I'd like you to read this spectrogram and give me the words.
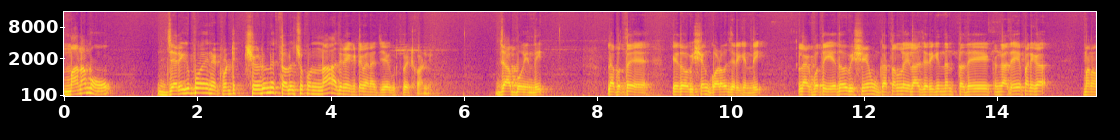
మనము జరిగిపోయినటువంటి చెడుని తలుచుకున్నా అది నెగిటివ్ ఎనర్జీ గుర్తుపెట్టుకోండి. జాబ్ పోయింది. లేకపోతే ఏదో విషయం గొడవ జరిగింది. లేకపోతే ఏదో విషయం గతంలో ఇలా జరిగిందని తదేకంగా అదే పనిగా మనం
